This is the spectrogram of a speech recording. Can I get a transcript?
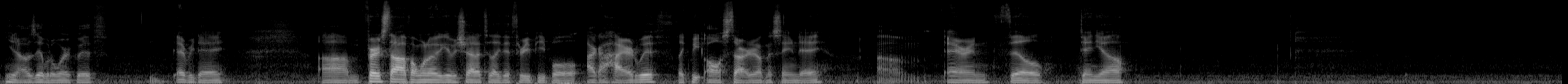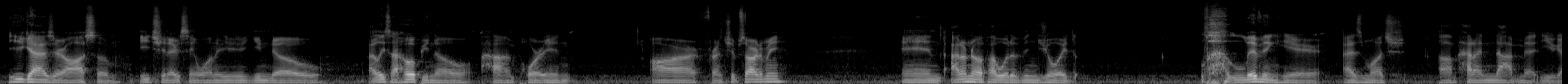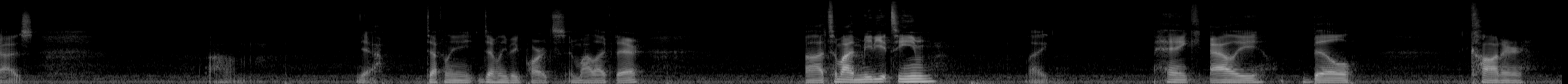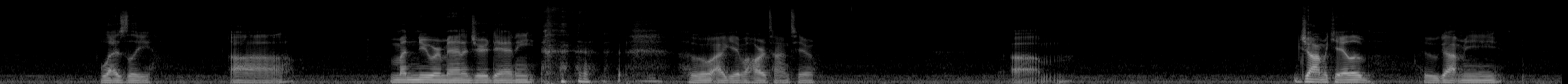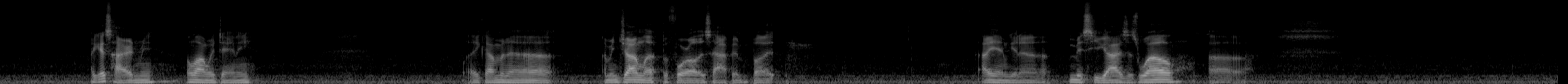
you know I was able to work with every day. Um, first off, I want to give a shout out to like the three people I got hired with. Like we all started on the same day. Um, Aaron, Phil, Danielle. You guys are awesome each and every single one of you, you know, at least I hope you know how important our friendships are to me. And I don't know if I would have enjoyed living here as much um, had I not met you guys. Um, yeah, definitely, definitely big parts in my life there. Uh, to my immediate team, like Hank, Allie, Bill, Connor, Leslie, uh, my newer manager Danny, who I gave a hard time to. Um, John McCaleb, who got me, I guess hired me along with Danny. Like I'm gonna, I mean John left before all this happened, but I am gonna miss you guys as well. Uh,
